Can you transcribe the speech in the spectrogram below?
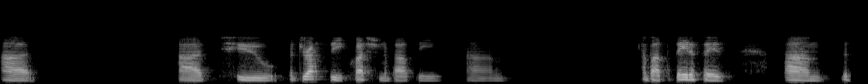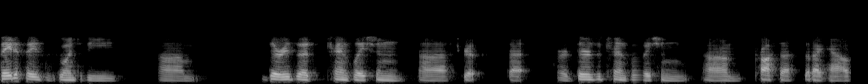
uh, uh, to address the question about the um, about the beta phase. Um, the beta phase is going to be um, there is a translation uh, script that or there's a translation um, process that I have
